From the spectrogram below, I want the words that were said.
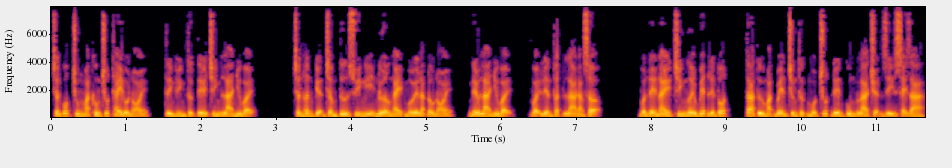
Trần quốc trung mặt không chút thay đổi nói, tình hình thực tế chính là như vậy. Trần hân kiện trầm tư suy nghĩ nửa ngày mới lắc đầu nói, nếu là như vậy vậy liền thật là đáng sợ. Vấn đề này chính ngươi biết liền tốt, ta từ mặt bên chứng thực một chút đến cùng là chuyện gì xảy ra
